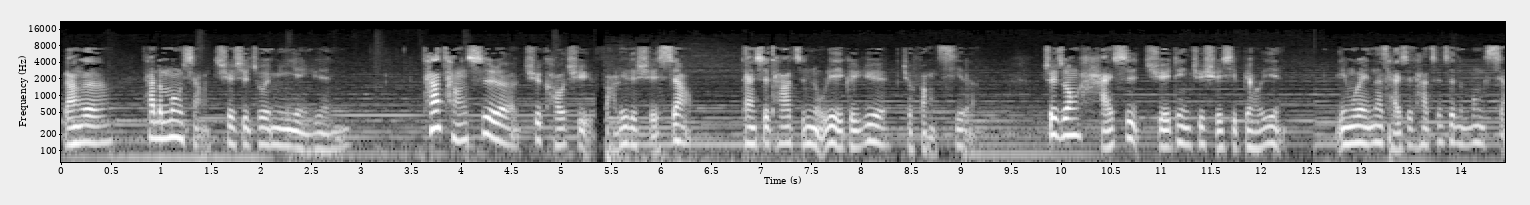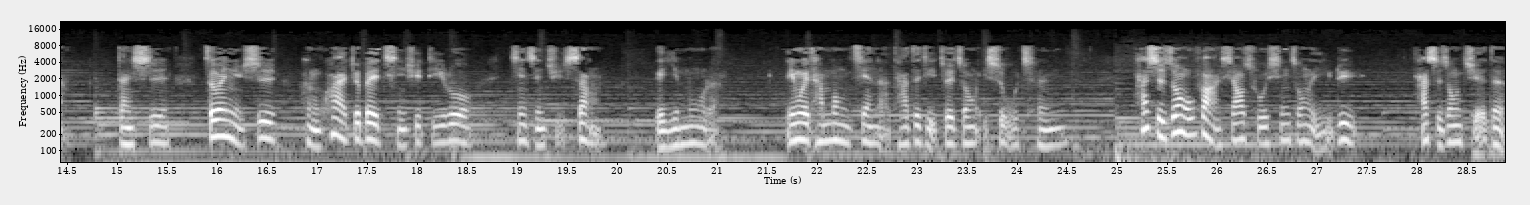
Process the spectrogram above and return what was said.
然而，她的梦想却是做一名演员。她尝试了去考取法律的学校。但是他只努力一个月就放弃了，最终还是决定去学习表演，因为那才是他真正的梦想。但是这位女士很快就被情绪低落、精神沮丧给淹没了，因为她梦见了她自己最终一事无成，她始终无法消除心中的疑虑，她始终觉得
